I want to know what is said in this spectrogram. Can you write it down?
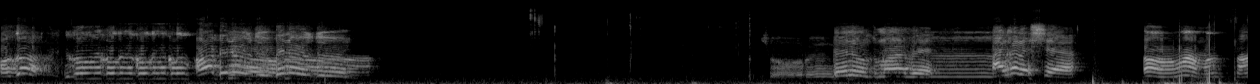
Aga yakaladım yakaladım yakaladım yakaladım. Aa ben öldüm ben öldüm. Çoru. Ben öldüm abi. Arkadaşlar. Anlamazsan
